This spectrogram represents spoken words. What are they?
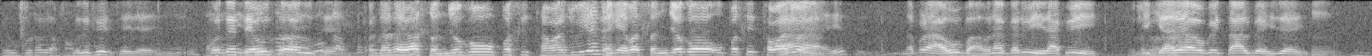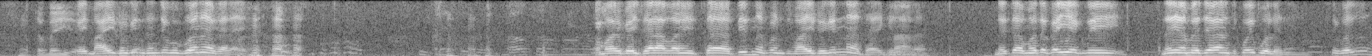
બધું ફિટ થઈ જાય. પોતે તેવું થવાનું છે. પણ એવા સંજોગો ઉપસ્થિત થવા જોઈએ ને. એવા સંજોગો ઉપસ્થિત થવા જોઈએ હા, ને. એ જ. ના પણ આવું ભાવના કરવી રાખવી કે ક્યારે આવો કઈ તાલ બેસી જાય. કઈ મારી ઠોકીને સંજોગ ઊભો ના કરાય. અમારે કઈ ચાલ આવવાની ઈચ્છા હતી જ ને પણ મારી ઠોકીને ના થાય કે ના, ના. નહીં તો અમે તો કહીએ કે ભાઈ નહીં અમે જવાના કોઈ બોલે નહીં. શું કહ્યું?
